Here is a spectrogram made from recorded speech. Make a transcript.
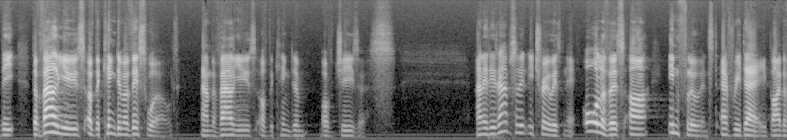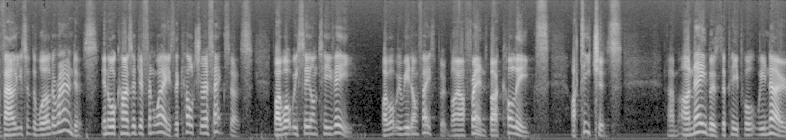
the, the values of the kingdom of this world and the values of the kingdom of Jesus. And it is absolutely true, isn't it? All of us are influenced every day by the values of the world around us in all kinds of different ways. The culture affects us by what we see on TV, by what we read on Facebook, by our friends, by our colleagues, our teachers, um, our neighbors, the people we know.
